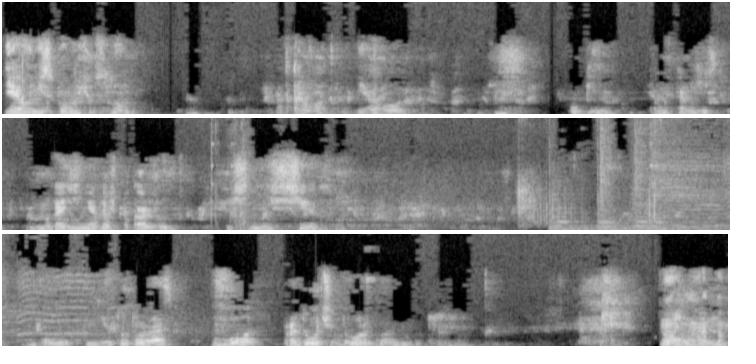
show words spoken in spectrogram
я его не с помощью взлома открывал, я его купил, потому что там есть в магазине, я даже покажу, если не исчезло. Вот, мне тут у нас, вот, правда очень дорого, ну и ладно,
